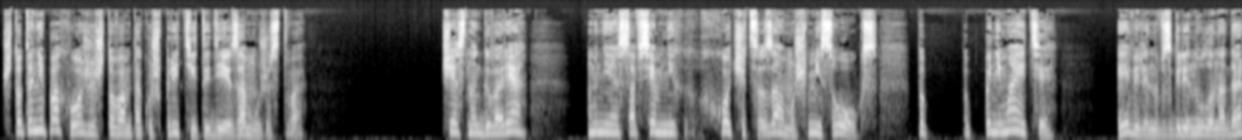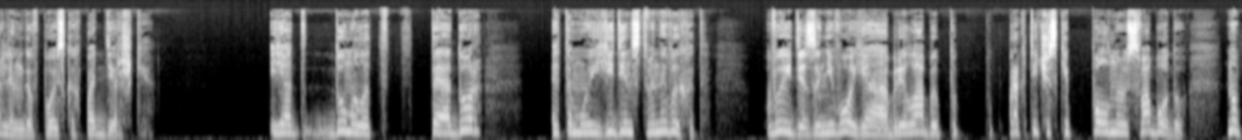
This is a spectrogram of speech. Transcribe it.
Что-то не похоже, что вам так уж претит идея замужества. Честно говоря, мне совсем не хочется замуж, мисс Оукс. П -п Понимаете? Эвелин взглянула на Дарлинга в поисках поддержки. Я думала, Теодор — это мой единственный выход. Выйдя за него, я обрела бы практически полную свободу, ну,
